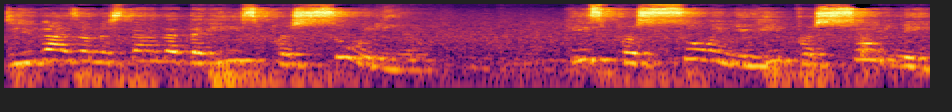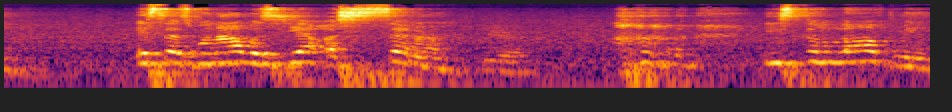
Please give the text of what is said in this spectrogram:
do you guys understand that? That he's pursuing you. He's pursuing you. He pursued me. It says, when I was yet a sinner, yeah. he still loved me.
